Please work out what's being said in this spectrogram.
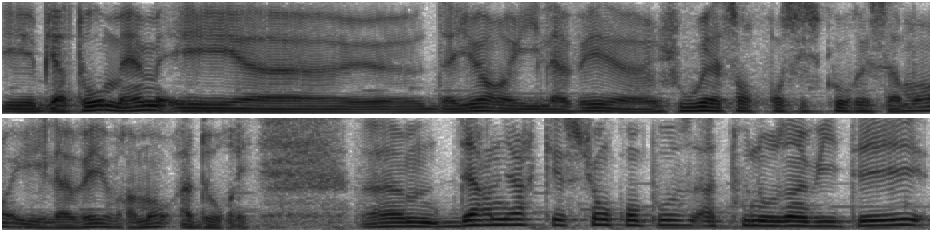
et bientôt même. Et euh, d'ailleurs, il avait euh, joué à San Francisco récemment et il avait vraiment adoré. Euh, dernière question qu'on pose à tous nos invités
